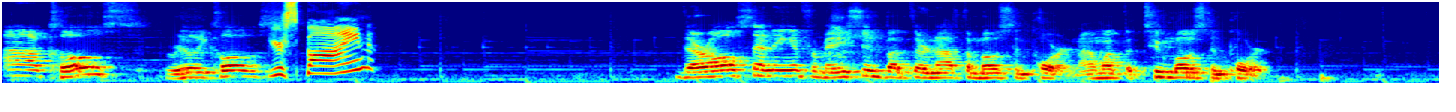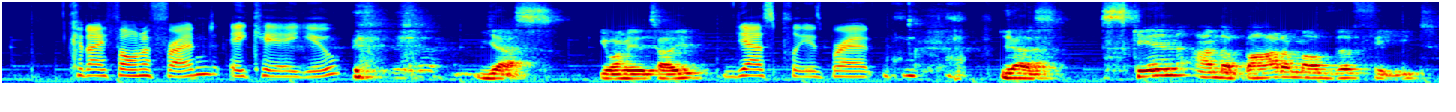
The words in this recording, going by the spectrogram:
Uh, close. Really close. Your spine. they're all sending information, but they're not the most important. I want the two most important. Could I phone a friend, aka you? Yes. You want me to tell you? yes, please, Brent. Yes. Skin on the bottom of the feet.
